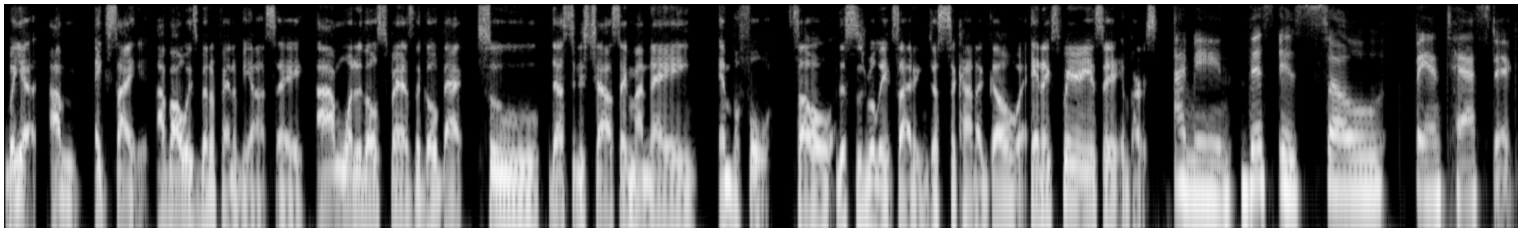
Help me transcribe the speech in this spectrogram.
But yeah, I'm excited. I've always been a fan of Beyonce. I'm one of those fans that go back to Destiny's Child, Say My Name, and before. So this is really exciting just to kind of go and experience it in person. I mean, this is so fantastic.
